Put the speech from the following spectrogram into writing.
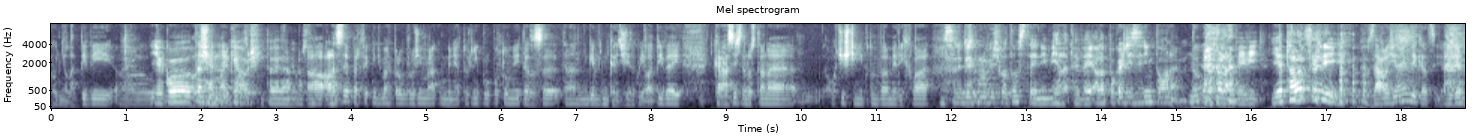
hodně lepivý. a, Jako ten horší handling je horší, to je naprosto. A, ale se je perfektní, když máš opravdu vložený nějakou miniaturní pulpotomii, tak zase ten handling je vynikající, že je takový lepivej, krásně se dostane očištění potom velmi rychle. Mně se líbí, jak mluvíš o tom stejným, je lepivej, ale pokaždý s jiným tónem. No. Je to lepivý. Je to lepivý. Záleží na indikaci. Takže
